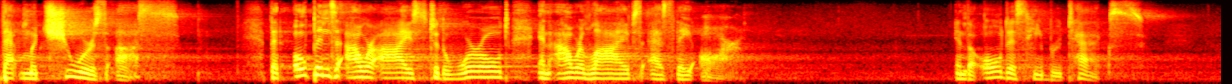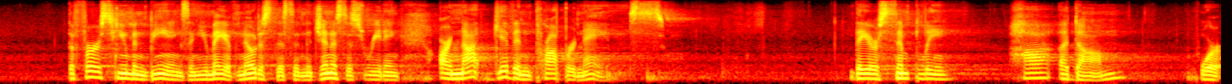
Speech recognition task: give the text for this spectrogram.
that matures us, that opens our eyes to the world and our lives as they are. In the oldest Hebrew texts, the first human beings, and you may have noticed this in the Genesis reading, are not given proper names. They are simply Ha Adam, or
